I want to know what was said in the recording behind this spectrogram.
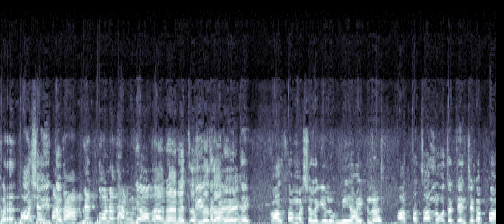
खरंच. आशा इथं आता आपल्या तोंडात हाणून घ्यावं का? नाही नाही नाही, तसलं इथं काय झालंय. म्हणतंय? काल तमाशाला गेलो मी ऐकलं आता चाललं होतं त्यांच्या गप्पा.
